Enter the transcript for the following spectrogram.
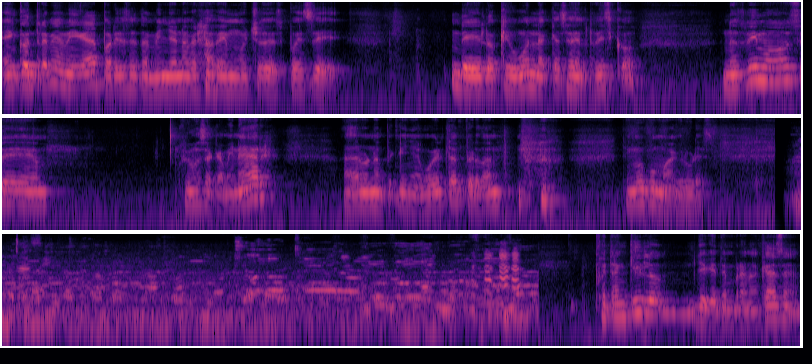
Encontré a mi amiga, por eso también ya no grabé mucho después de, de lo que hubo en la casa del Risco. Nos vimos, eh, fuimos a caminar. a dar una pequeña vuelta, perdón. Tengo como agruras. Fue tranquilo, llegué temprano a casa,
